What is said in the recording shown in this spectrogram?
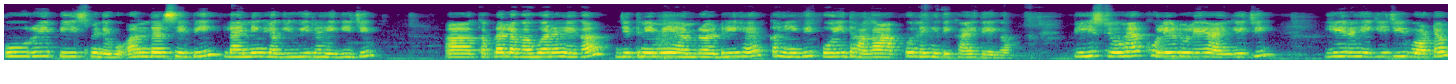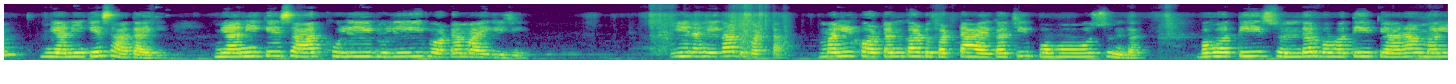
पूरे पीस में देखो अंदर से भी लाइनिंग लगी हुई रहेगी जी। आ, कपड़ा लगा हुआ रहेगा। जितने में एम्ब्रॉयडरी है कहीं भी कोई धागा आपको नहीं दिखाई देगा। पीस जो है खुले डुले आएँगे जी। ये रहेगी जी बॉटम म्यानी के साथ आएगी। म्यानी के साथ खुली डुली बॉटम आएगी जी। ये रहेगा दुपट्टा। मल कॉटन का दुपट्टा आएगा जी, बहुत सुंदर। बहुत ही सुंदर, बहुत ही प्यारा मल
